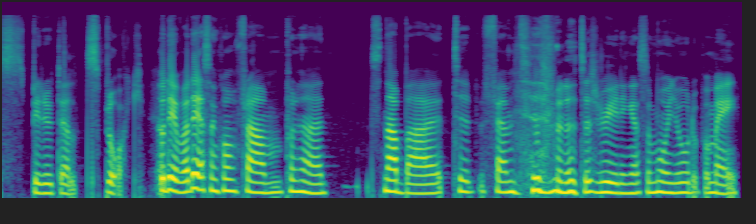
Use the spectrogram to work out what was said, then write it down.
spirituellt språk. Och det var det som kom fram på den här snabba typ 5-10 minuters readingen som hon gjorde på mig.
